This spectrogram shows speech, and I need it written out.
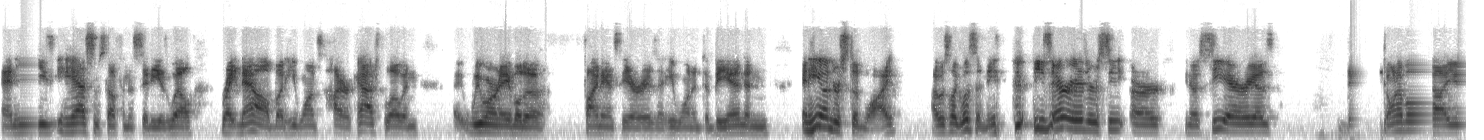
And he's he has some stuff in the city as well right now, but he wants higher cash flow, and we weren't able to finance the areas that he wanted to be in, and and he understood why. I was like, listen, these areas are C are you know C areas. They don't have a value.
